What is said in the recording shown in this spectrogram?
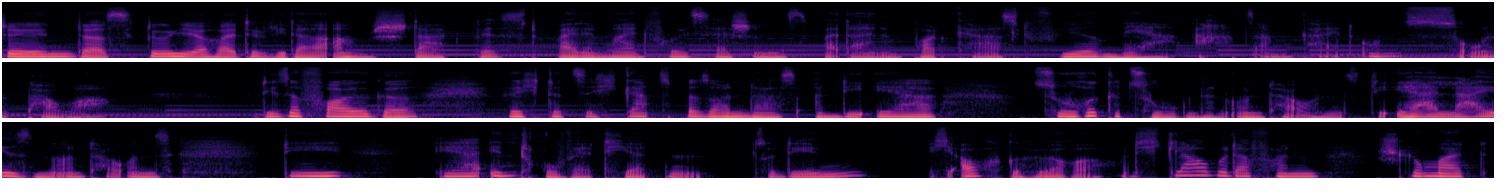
Schön, dass du hier heute wieder am Start bist bei den Mindful Sessions, bei deinem Podcast für mehr Achtsamkeit und Soul Power. Diese Folge richtet sich ganz besonders an die eher zurückgezogenen unter uns, die eher leisen unter uns, die eher introvertierten, zu denen ich auch gehöre. Und ich glaube, davon schlummert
